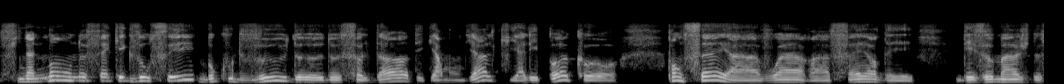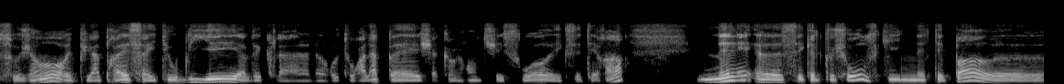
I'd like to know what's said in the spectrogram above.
Finalement, on ne fait qu'exaucer beaucoup de vœux de, soldats des guerres mondiales qui, à l'époque, euh, pensaient à avoir à faire des, des hommages de ce genre, et puis après, ça a été oublié avec le retour à la paix, chacun rentre chez soi, etc. Mais euh, c'est quelque chose qui n'était pas euh,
